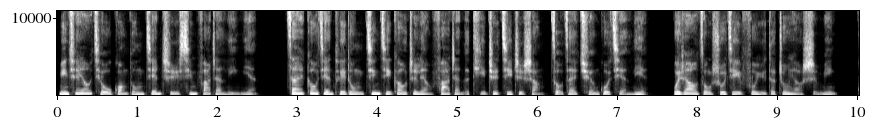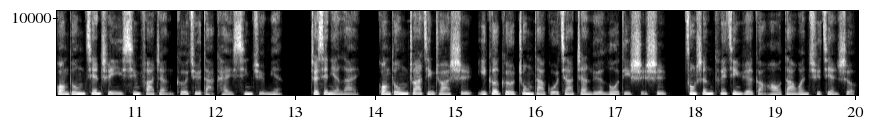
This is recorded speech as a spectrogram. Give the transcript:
明确要求广东坚持新发展理念。在构建推动经济高质量发展的体制机制上，走在全国前列。围绕总书记赋予的重要使命，广东坚持以新发展格局打开新局面。这些年来，广东抓紧抓实一个个重大国家战略落地实施，纵深推进粤港澳大湾区建设，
